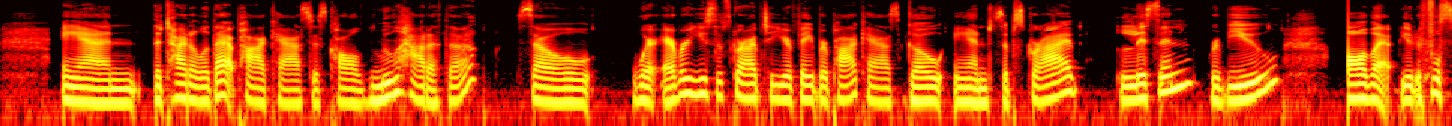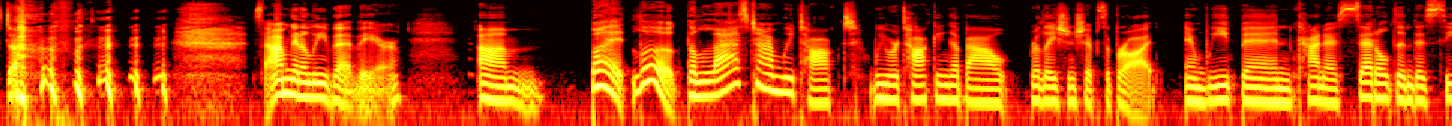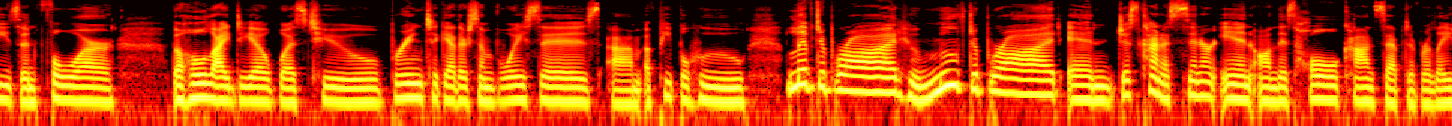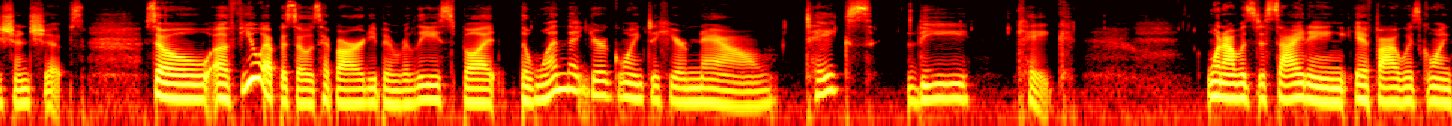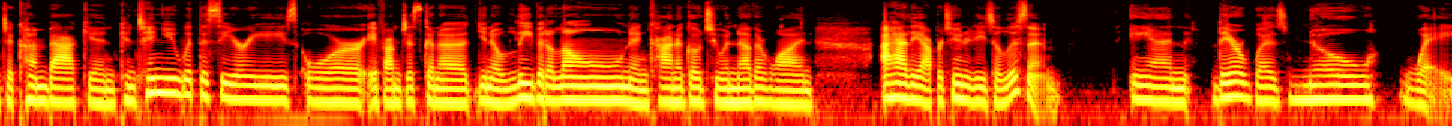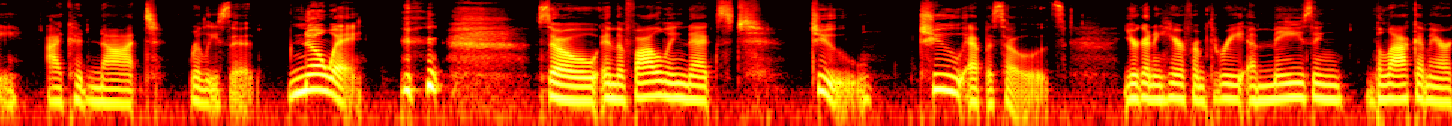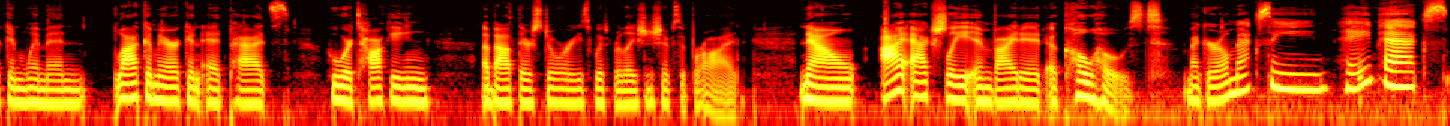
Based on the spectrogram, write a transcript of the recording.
And the title of that podcast is called Muhadatha. So wherever you subscribe to your favorite podcast, go and subscribe, listen, review all that beautiful stuff. so I'm going to leave that there. Um, but look, the last time we talked, we were talking about relationships abroad, and we've been kind of settled in this season four. The whole idea was to bring together some voices um, of people who lived abroad, who moved abroad, and just kind of center in on this whole concept of relationships. So, a few episodes have already been released, but the one that you're going to hear now takes the cake. When I was deciding if I was going to come back and continue with the series or if I'm just going to, you know, leave it alone and kind of go to another one, I had the opportunity to listen. And there was no way I could not release it. No way. so, in the following next two, two episodes, you're going to hear from three amazing Black American women, Black American EdPats, who are talking about their stories with relationships abroad. Now, I actually invited a co host, my girl Maxine. Hey, Max.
